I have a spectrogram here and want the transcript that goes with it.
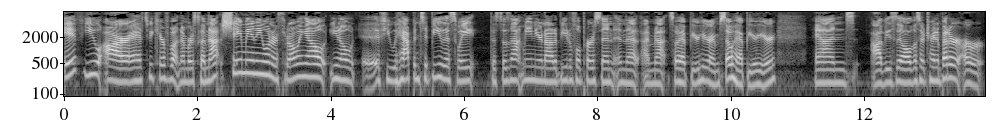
if you are, I have to be careful about numbers because I'm not shaming anyone or throwing out, you know, if you happen to be this weight, this does not mean you're not a beautiful person and that I'm not so happy you're here. I'm so happy you're here. And obviously, all of us are trying to better our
